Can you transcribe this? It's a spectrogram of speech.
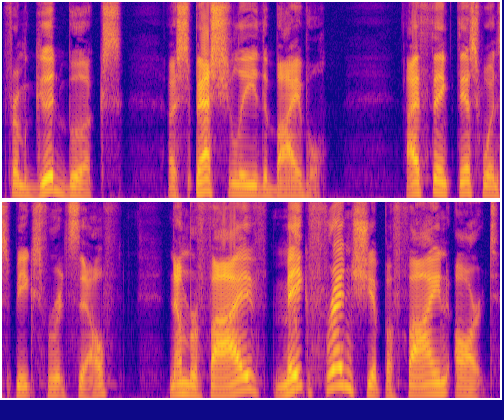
from good books, especially the Bible. I think this one speaks for itself. Number five, make friendship a fine art.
